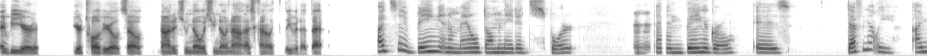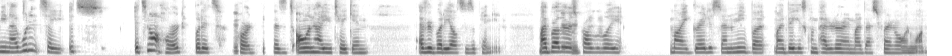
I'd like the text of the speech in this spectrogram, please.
maybe your your 12 year old self now that you know what you know now? That's kind of like leave it at that. I'd say being in a male dominated sport mm-hmm. and being a girl is definitely I mean, I wouldn't say it's it's not hard, but it's mm. hard because it's all in how you take in everybody else's opinion. My brother is mm-hmm. probably my greatest enemy, but my biggest competitor and my best friend all in one.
